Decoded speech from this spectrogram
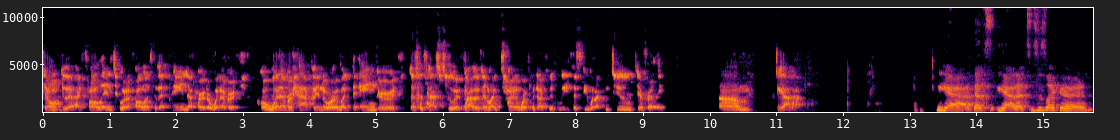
don't do that, I fall into it. I fall into that pain, that hurt, or whatever, or whatever happened, or like the anger that's attached to it, rather than like trying to work productively to see what I can do differently. Um, yeah. Yeah, that's yeah. That's this is like a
